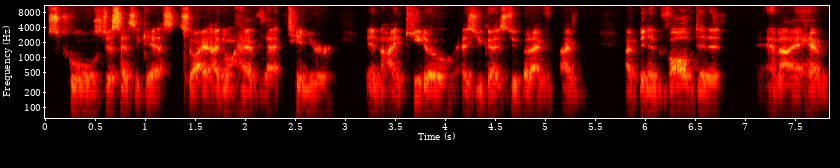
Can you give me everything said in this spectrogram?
schools just as a guest. So I, I don't have that tenure in Aikido as you guys do, but I've, I've I've been involved in it and I have,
